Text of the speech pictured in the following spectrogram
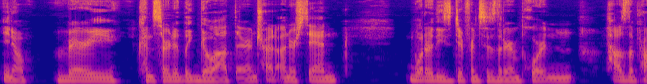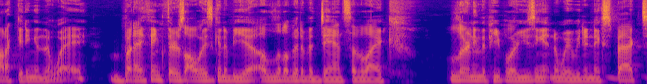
you know, very concertedly go out there and try to understand what are these differences that are important? How's the product getting in the way? But I think there's always going to be a, a little bit of a dance of like learning that people are using it in a way we didn't expect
